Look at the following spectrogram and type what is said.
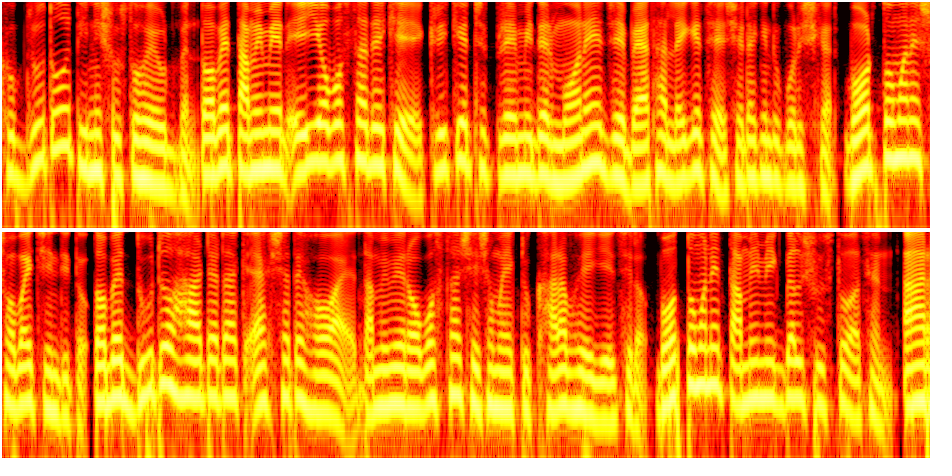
খুব দ্রুত তিনি সুস্থ হয়ে উঠবেন। তবে তামিমের এই অবস্থা দেখে ক্রিকেট প্রেমীদের মনে যে ব্যথা লেগেছে, সেটা কিন্তু পরিষ্কার। বর্তমানে সবাই চিন্তিত। তবে দুটো হার্ট অ্যাটাক একসাথে হওয়ায় তামিমের অবস্থা সেই সময় একটু খারাপ হয়ে গিয়েছিল। বর্তমানে তামিম ইকবাল সুস্থ আছেন। আর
